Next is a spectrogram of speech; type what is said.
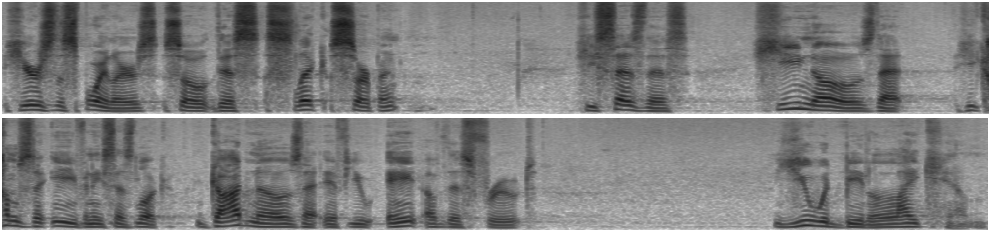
here's the spoilers. So, this slick serpent, he says this. He knows that he comes to Eve and he says, Look, God knows that if you ate of this fruit, you would be like him.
